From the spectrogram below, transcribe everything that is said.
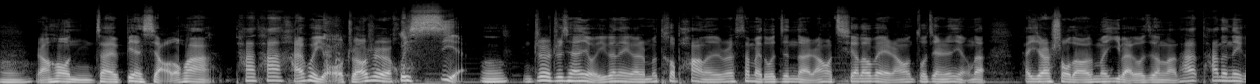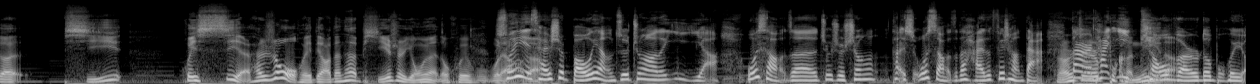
嗯然后你再变小的话，它它还会有，主要是会泄。嗯你知道之前有一个那个什么特胖的，就是三百多斤的，然后切了胃，然后做健身营的，他一下瘦到他妈一百多斤了。他他的那个皮会卸，它肉会掉，但它的皮是永远都恢复不了。所以才是保养最重要的意义啊！我嫂子就是生，她是我嫂子的孩子非常大，但是她这不可逆一条纹儿都不会有。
